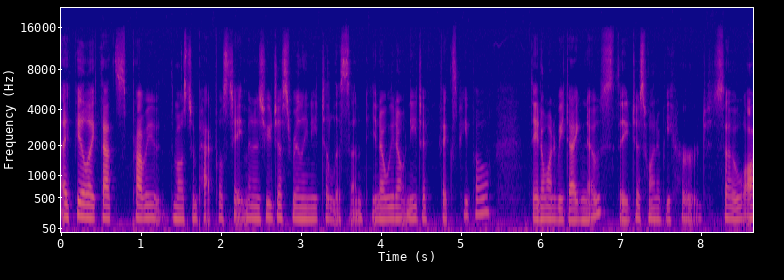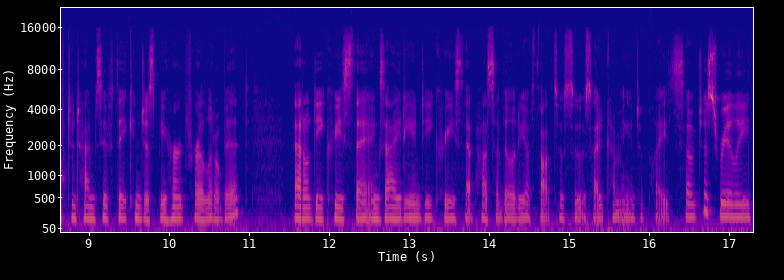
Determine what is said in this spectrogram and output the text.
i feel like that's probably the most impactful statement is you just really need to listen you know we don't need to fix people they don't want to be diagnosed they just want to be heard so oftentimes if they can just be heard for a little bit that'll decrease the anxiety and decrease that possibility of thoughts of suicide coming into place so just really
